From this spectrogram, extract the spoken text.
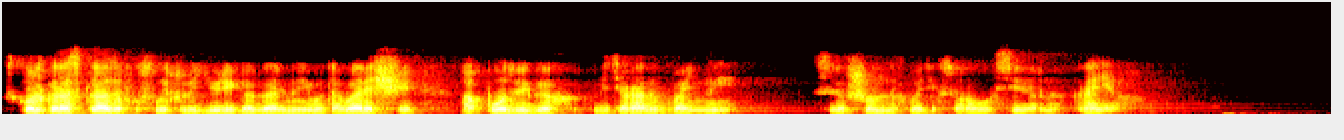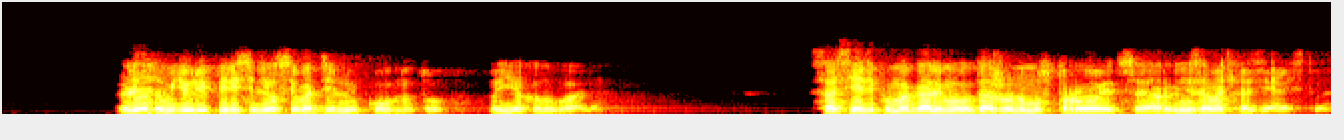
Сколько рассказов услышали Юрий Гагарин и его товарищи о подвигах ветеранов войны совершенных в этих суровых северных краях. Летом Юрий переселился в отдельную комнату. Приехала Валя. Соседи помогали молодоженам устроиться, организовать хозяйство.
